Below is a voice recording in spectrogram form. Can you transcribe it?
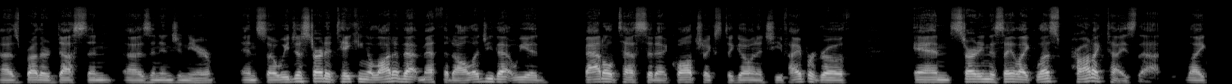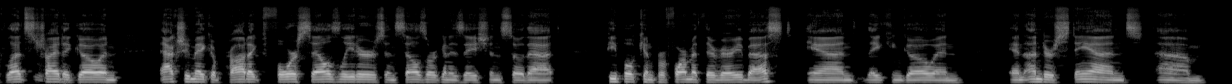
uh, his brother dustin uh, as an engineer and so we just started taking a lot of that methodology that we had battle tested at qualtrics to go and achieve hypergrowth and starting to say like let's productize that like let's mm. try to go and actually make a product for sales leaders and sales organizations so that people can perform at their very best and they can go and and understand um,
